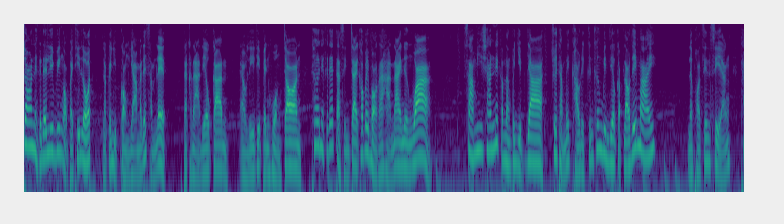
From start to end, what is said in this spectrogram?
จอห์นเนี่ยก็ได้รีบวิ่งออกไปที่รถ แล้วก็หยิบกล่องยามาได้สำเร็จ แต่ขณะเดียวกันแอลลี่ที่เป็นห่วงจอห์นเธอเนี่ยก็ได้ตัดสินใจเข้าไปบอกทหารนายหนึ่งว่า สามีฉันเนี่ยกำลังไปหยิบยา ช่วยทำให้เขาเนี่ยขึ้นเครื่องบินเดียวกับเราได้ไหมและพอสิ้นเสียง ท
